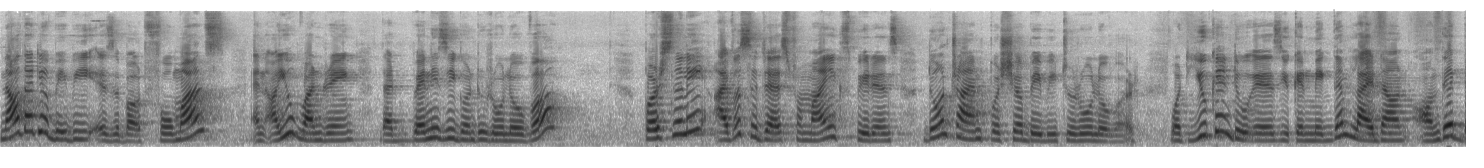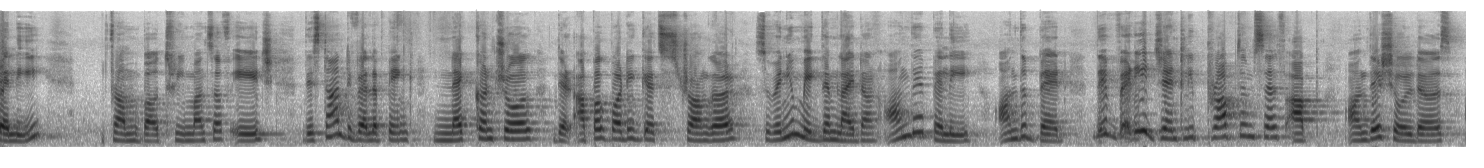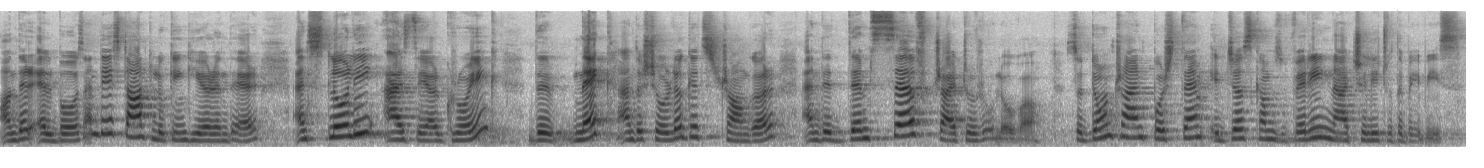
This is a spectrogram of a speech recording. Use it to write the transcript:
Now that your baby is about 4 months and are you wondering that when is he going to roll over? Personally, I would suggest from my experience, don't try and push your baby to roll over. What you can do is you can make them lie down on their belly from about 3 months of age. They start developing neck control, their upper body gets stronger. So when you make them lie down on their belly, on the bed, they very gently prop themselves up on their shoulders, on their elbows and they start looking here and there and slowly as they are growing the neck and the shoulder get stronger and they themselves try to roll over. So don't try and push them, it just comes very naturally to the babies.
